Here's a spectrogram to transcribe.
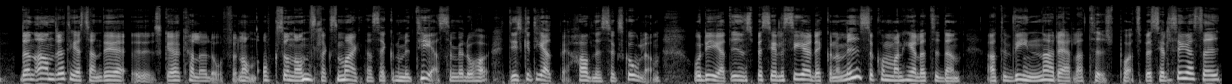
Den andra tesen, det eh, ska jag kalla då för någon, också någon slags marknadsekonomites som jag då har diskuterat med Handelshögskolan. Och det är att i en specialiserad ekonomi så kommer man hela tiden att vinna relativt på att specialisera sig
